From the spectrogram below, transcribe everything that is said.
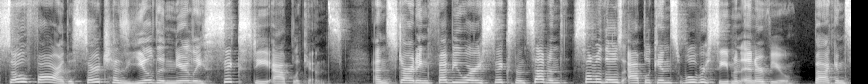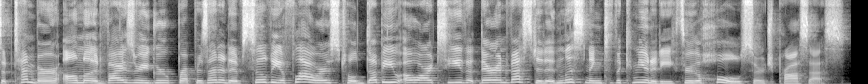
So far, the search has yielded nearly 60 applicants. And starting February 6th and 7th, some of those applicants will receive an interview. Back in September, Alma Advisory Group representative Sylvia Flowers told WORT that they're invested in listening to the community through the whole search process.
